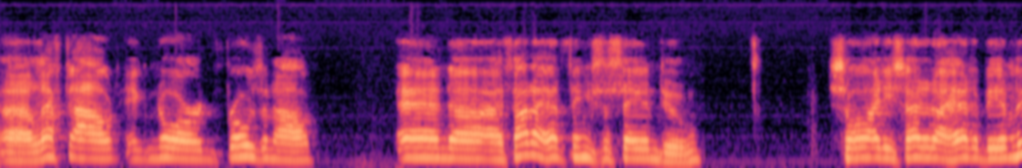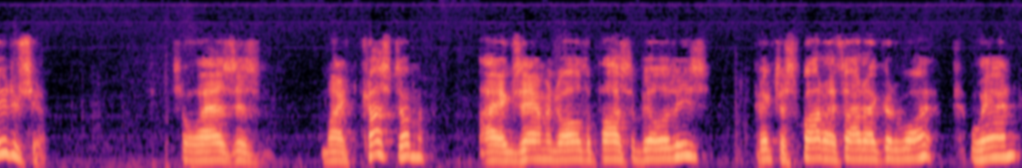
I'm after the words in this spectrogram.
uh, left out, ignored, frozen out and uh, I thought I had things to say and do. So I decided I had to be in leadership. So, as is my custom, I examined all the possibilities, picked a spot I thought I could want, win,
